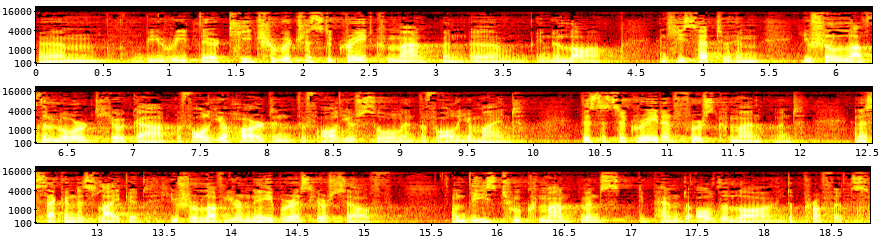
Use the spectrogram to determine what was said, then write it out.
Um, we read there, Teacher, which is the great commandment uh, in the law? And he said to him, You shall love the Lord your God with all your heart and with all your soul and with all your mind. This is the great and first commandment. And the second is like it. You shall love your neighbor as yourself. On these two commandments depend all the law and the prophets.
